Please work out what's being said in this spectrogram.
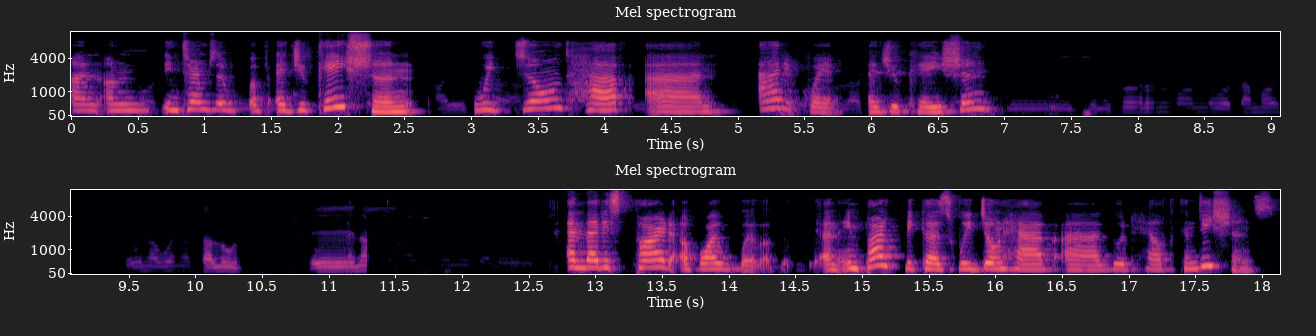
And on, in terms of, of education, we don't have an adequate education and that is part of why, and in part because we don't have uh, good health conditions.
